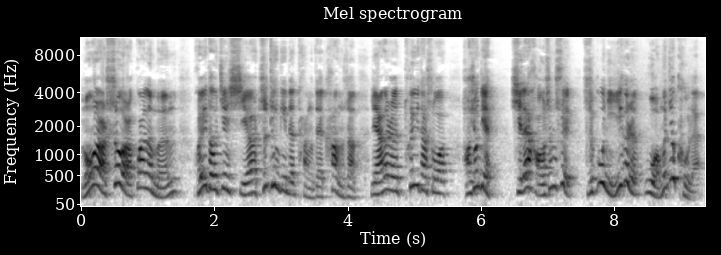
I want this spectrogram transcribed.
龙儿、寿儿关了门，回头见喜儿直挺挺地躺在炕上，两个人推他说：“好兄弟，起来好生睡，只顾你一个人，我们就苦了。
